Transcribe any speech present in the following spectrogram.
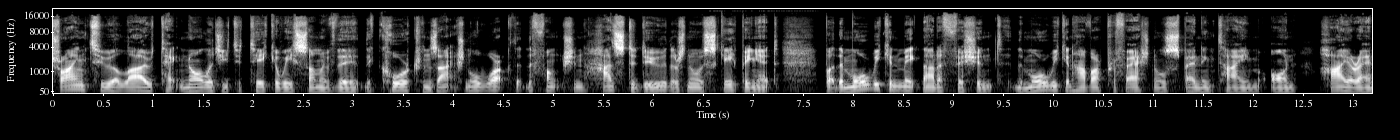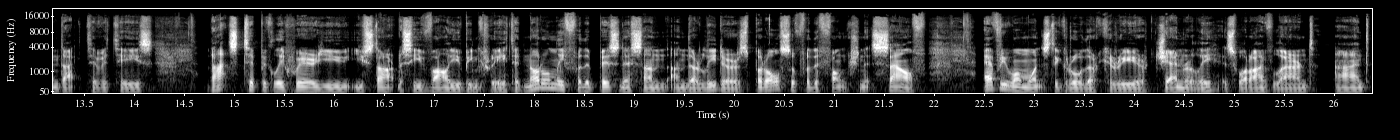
trying to allow technology to take away some of the, the core transactional work that the function has to do. There's no escaping it. But the more we can make that efficient, the more we can have our professionals spending time on higher end activities. That's typically where you, you start to see value being created, not only for the business and, and their leaders, but also for the function itself. Everyone wants to grow their career generally, is what I've learned. And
